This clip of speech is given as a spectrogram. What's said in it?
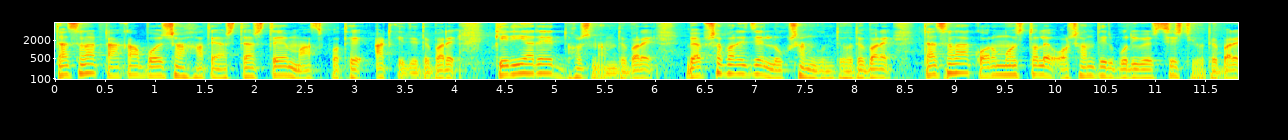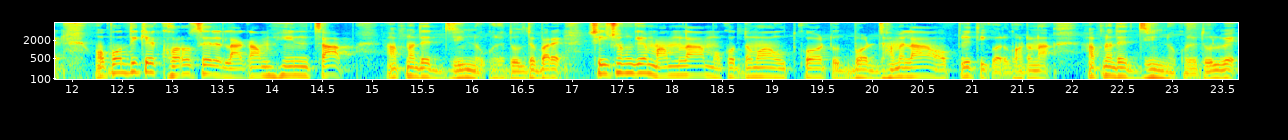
তাছাড়া টাকা পয়সা হাতে আসতে আসতে মাঝপথে আটকে যেতে পারে। কেরিয়ারে ধস নামতে পারে। ব্যবসা বাণিজ্যে লোকসান গুনতে হতে পারে। তাছাড়া কর্মস্থলে অশান্তির পরিবেশ সৃষ্টি হতে পারে। অপরদিকে খরচের লাগামহীন চাপ আপনাদের জীর্ণ করে তুলতে পারে। সেই সঙ্গে মামলা, মোকদ্দমা, উৎকট, উদ্ভট ঝামেলা, অপ্রীতিকর ঘটনা আপনাদের জীর্ণ করে তুলবে।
